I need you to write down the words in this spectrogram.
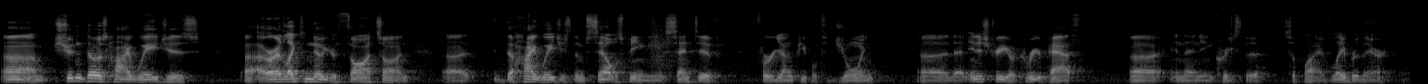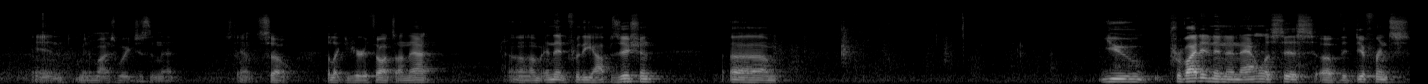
Um, shouldn't those high wages, uh, or I'd like to know your thoughts on the high wages themselves being the incentive for young people to join uh, that industry or career path uh, and then increase the supply of labor there and minimize wages in that stance. So I'd like to hear your thoughts on that. Um, and then for the opposition, um, you provided an analysis of the difference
